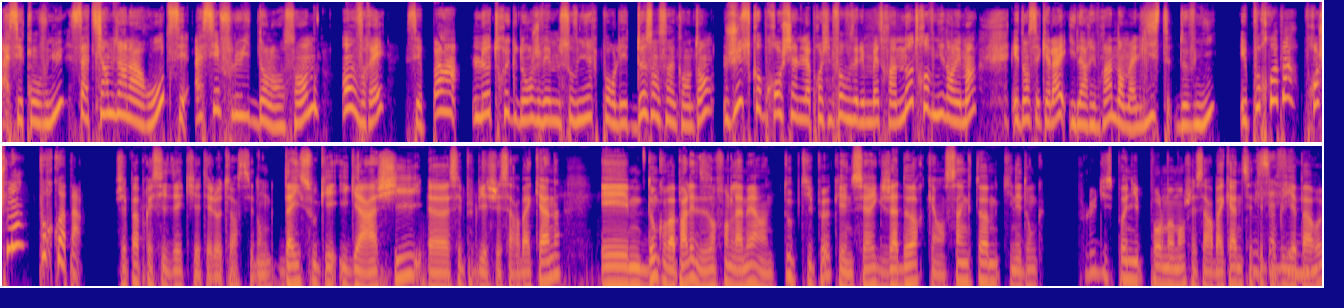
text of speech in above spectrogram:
assez convenus, ça tient bien la route, c'est assez fluide dans l'ensemble. En vrai, c'est pas le truc dont je vais me souvenir pour les 250 ans. Jusqu'au prochain, la prochaine fois, vous allez me mettre un autre ovni dans les mains, et dans ces cas-là, il arrivera dans ma liste d'ovnis. Et pourquoi pas? Franchement, pourquoi pas? J'ai pas précisé qui était l'auteur, c'est donc Daisuke Igarashi, euh, c'est publié chez Sarbacane. Et donc on va parler des Enfants de la mer un tout petit peu, qui est une série que j'adore, qui est en 5 tomes, qui n'est donc plus disponible pour le moment chez Sarbacane, c'était publié par eux.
